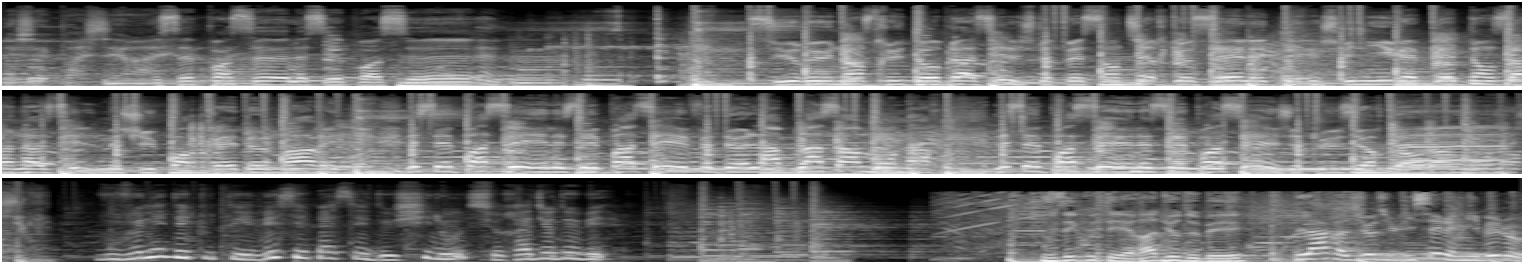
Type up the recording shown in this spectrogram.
Laissez passer, ouais. Laissez passer, laissez passer. Sur une instru au Brésil, je te fais sentir que c'est l'été. Je finirai peut-être dans un asile, mais je suis pas prêt de m'arrêter. Laissez passer, laissez passer, faites de la place à mon art. Laissez passer, laissez passer, j'ai plusieurs corps à mon art. Vous venez d'écouter Laissez passer de Chilo sur Radio 2B. Vous écoutez Radio 2B, la radio du lycée Rémi Bello.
